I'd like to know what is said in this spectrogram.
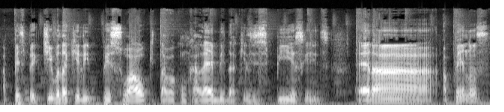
a perspectiva daquele pessoal que estava com Caleb, daqueles espias, queridos, era apenas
